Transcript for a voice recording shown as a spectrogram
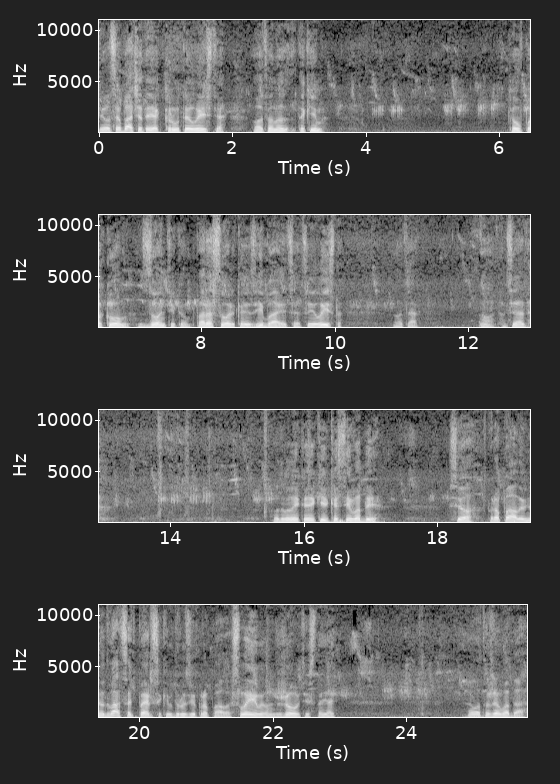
І оце бачите, як круте листя. От воно таким ковпаком, зонтиком, парасолькою згибається цей лист. Отак. От, оце от, от великої кількості води. Все, пропали в нього 20 персиків, друзі, пропало. Сливи вон, жовті стоять. А от уже вода.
